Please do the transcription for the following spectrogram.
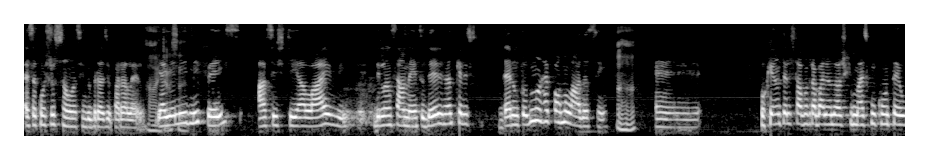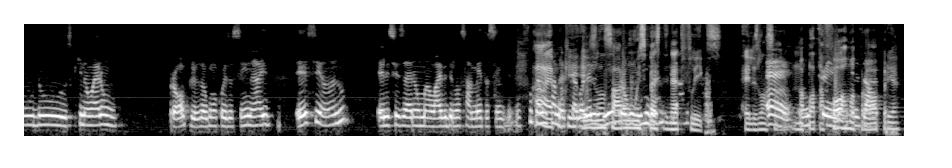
essa construção assim do Brasil Paralelo. Ah, e aí ele me fez assistir a live de lançamento deles, né? Porque eles deram toda uma reformulada assim. Uhum. É, porque antes eles estavam trabalhando, acho que mais com conteúdos que não eram próprios, alguma coisa assim, né? Aí esse ano eles fizeram uma live de lançamento, assim, de super ah, é lançamento. É porque agora eles, eles lançaram uma espécie de Netflix. Eles lançaram é, uma um plataforma stream, própria exato.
